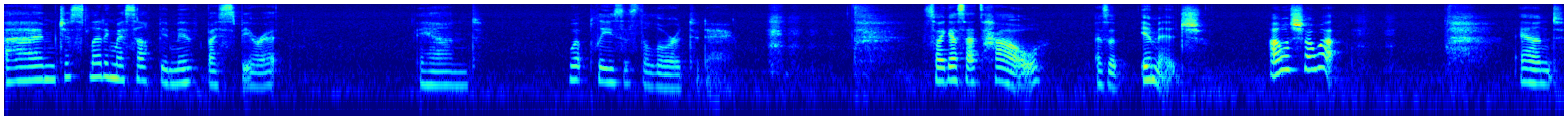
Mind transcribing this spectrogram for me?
I'm just letting myself be moved by spirit and what pleases the Lord today. so I guess that's how, as an image, I will show up. And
